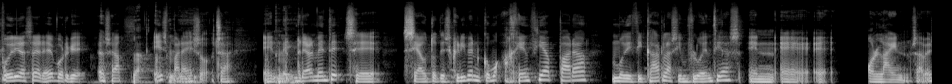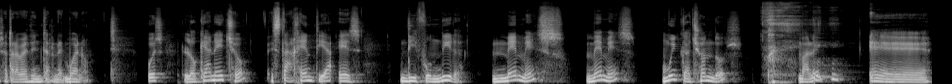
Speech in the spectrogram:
podría ser, ¿eh? Porque, o sea, La es para eso. O sea, en- realmente se, se autodescriben como agencia para modificar las influencias en, eh, eh, online, ¿sabes? A través de Internet. Bueno, pues lo que han hecho esta agencia es difundir memes, memes muy cachondos, ¿vale? Eh,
